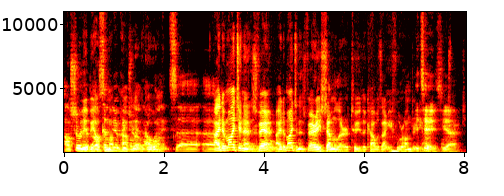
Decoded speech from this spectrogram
I'll show maybe you. I'll I'll come up and have a picture of little it go on. It's, uh, um, I'd imagine it's very. cool. I'd imagine it's very similar to the Kawasaki 400. It you had is, at one yeah. stage.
